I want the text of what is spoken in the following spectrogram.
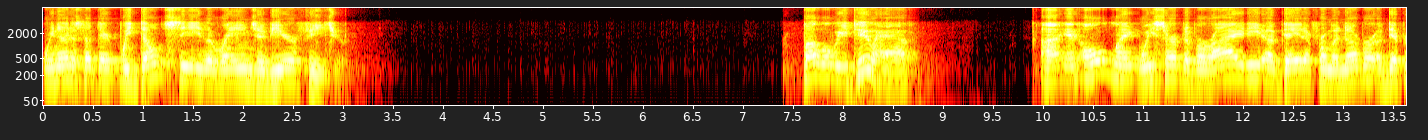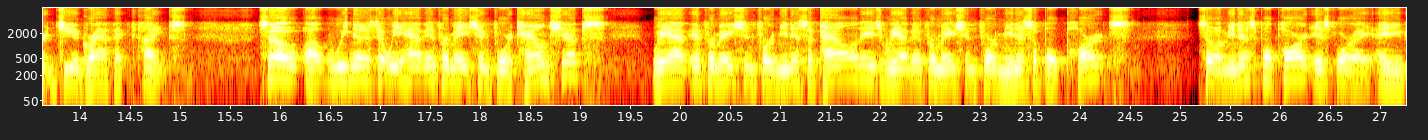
we notice that there, we don't see the range of year feature. But what we do have, uh, in Old LINC, we served a variety of data from a number of different geographic types. So uh, we notice that we have information for townships, we have information for municipalities, we have information for municipal parts. So a municipal part is for a, a,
